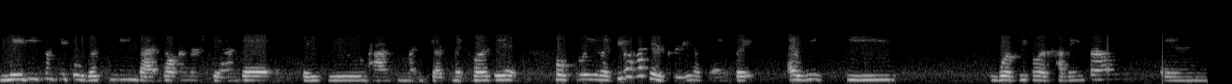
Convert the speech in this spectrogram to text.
maybe some people listening that don't understand it and they do have some like judgment towards it. Hopefully, like you don't have to agree with it, but at least see where people are coming from and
